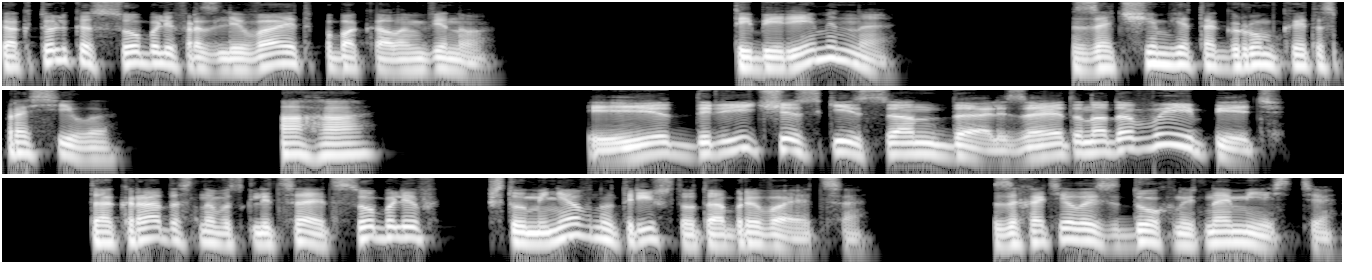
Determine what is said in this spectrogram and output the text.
как только Соболев разливает по бокалам вино. «Ты беременна?» Зачем я так громко это спросила? «Ага». «Ядрический сандаль, за это надо выпить!» Так радостно восклицает Соболев, что у меня внутри что-то обрывается. Захотелось сдохнуть на месте,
